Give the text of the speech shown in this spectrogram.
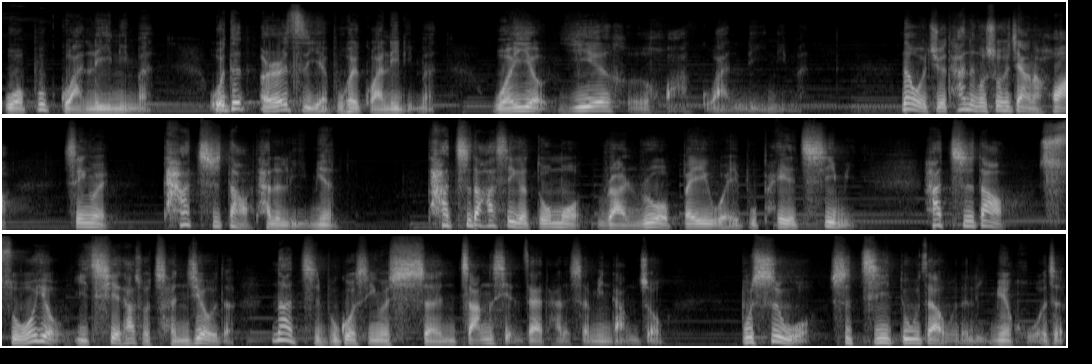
我不管理你们，我的儿子也不会管理你们，唯有耶和华管理你们。”那我觉得他能够说出这样的话，是因为他知道他的里面，他知道他是一个多么软弱、卑微、不配的器皿，他知道。所有一切他所成就的，那只不过是因为神彰显在他的生命当中，不是我，是基督在我的里面活着。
